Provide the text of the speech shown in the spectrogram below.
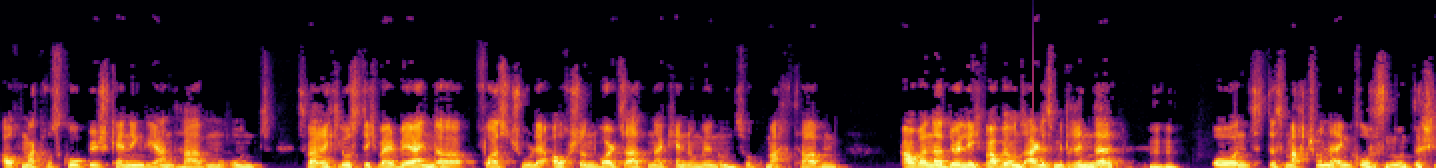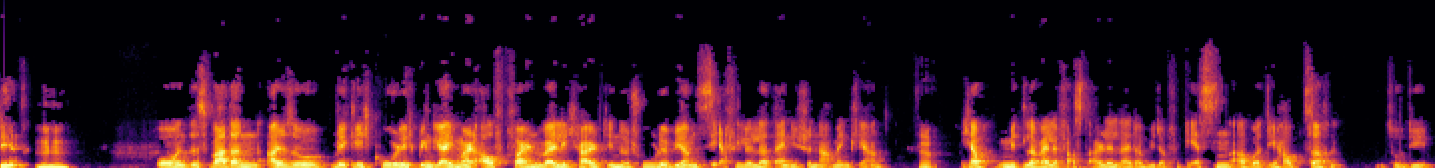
auch makroskopisch kennengelernt haben. Und es war recht lustig, weil wir in der Forstschule auch schon Holzartenerkennungen und so gemacht haben. Aber natürlich war bei uns alles mit Rinde. Mhm. Und das macht schon einen großen Unterschied. Mhm. Und es war dann also wirklich cool. Ich bin gleich mal aufgefallen, weil ich halt in der Schule, wir haben sehr viele lateinische Namen gelernt. Ja. Ich habe mittlerweile fast alle leider wieder vergessen, aber die Hauptsachen, so die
